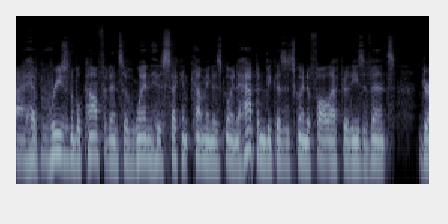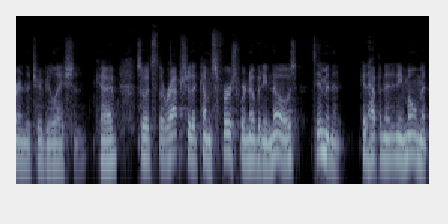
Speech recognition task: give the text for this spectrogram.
I have reasonable confidence of when his second coming is going to happen because it's going to fall after these events during the tribulation. Okay? So it's the rapture that comes first where nobody knows. It's imminent. It could happen at any moment.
